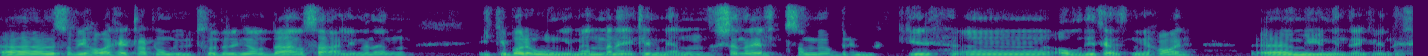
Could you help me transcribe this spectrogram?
Eh, Så vi har helt klart noen utfordringer der, og særlig med den ikke bare unge menn, men egentlig menn generelt, som jo bruker eh, alle de tjenestene vi har, eh, mye mindre enn kvinner.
